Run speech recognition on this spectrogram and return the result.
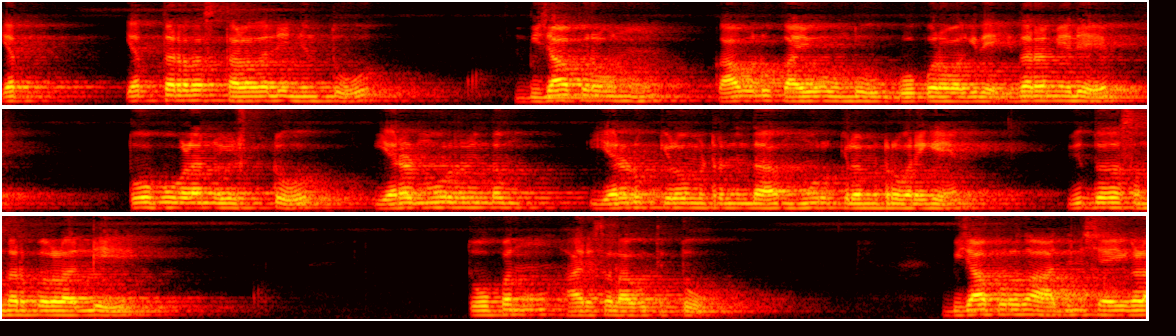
ಎತ್, ಎತ್ತರದ ಸ್ಥಳದಲ್ಲಿ ನಿಂತು ಬಿಜಾಪುರವನ್ನು ಕಾವಲು ಕಾಯುವ ಒಂದು ಗೋಪುರವಾಗಿದೆ. ಇದರ ಮೇಲೆ ತೋಪುಗಳನ್ನು ಇಷ್ಟು ಎರಡು ಮೂರರಿಂದ ಎರಡು ಕಿಲೋಮೀಟರ್ನಿಂದ ಮೂರು ಕಿಲೋಮೀಟರ್ವರೆಗೆ ಯುದ್ಧದ ಸಂದರ್ಭಗಳಲ್ಲಿ ತೋಪನ್ನು ಹಾರಿಸಲಾಗುತ್ತಿತ್ತು. ಬಿಜಾಪುರದ ಆದಿಲ್ ಶಾಹಿಗಳ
